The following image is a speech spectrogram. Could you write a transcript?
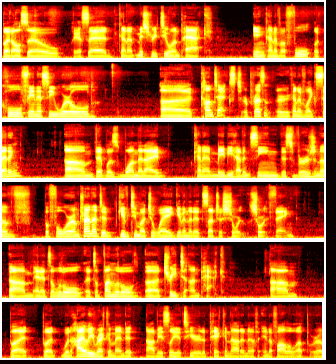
but also, like I said, kind of mystery to unpack in kind of a full a cool fantasy world uh, context or present or kind of like setting. Um, that was one that I kind of maybe haven't seen this version of before. I'm trying not to give too much away, given that it's such a short short thing, um, and it's a little it's a fun little uh, treat to unpack. Um, but but would highly recommend it. Obviously, it's here to pick and not in a in a follow up or a,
